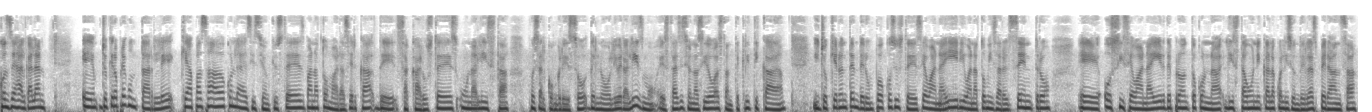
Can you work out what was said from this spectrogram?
Concejal Galán, eh, yo quiero preguntarle qué ha pasado con la decisión que ustedes van a tomar acerca de sacar ustedes una lista pues al Congreso del nuevo liberalismo. Esta decisión ha sido bastante criticada y yo quiero entender un poco si ustedes se van a ir y van a atomizar el centro eh, o si se van a ir de pronto con una lista única a la coalición de la esperanza,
